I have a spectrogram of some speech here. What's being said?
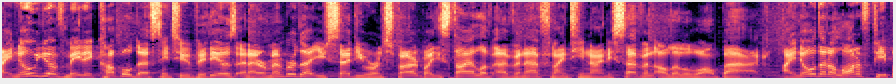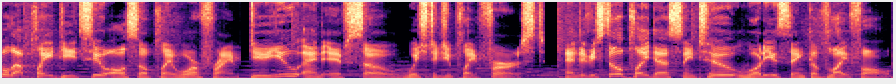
I know you have made a couple Destiny 2 videos, and I remember that you said you were inspired by the style of Evan F 1997 a little while back. I know that a lot of people that play D2 also play Warframe. Do you, and if so, which did you play first? And if you still play Destiny 2, what do you think of Lightfall?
